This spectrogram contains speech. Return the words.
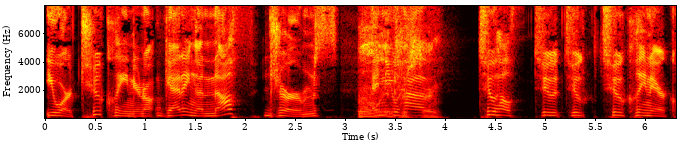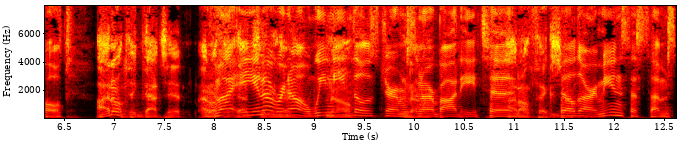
you are too clean. You're not getting enough germs, Oh, and you have too health too too too clean air cold. I don't think that's it. I don't. That's you never know. We No. need those germs in our body to I don't think so. build our immune systems.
